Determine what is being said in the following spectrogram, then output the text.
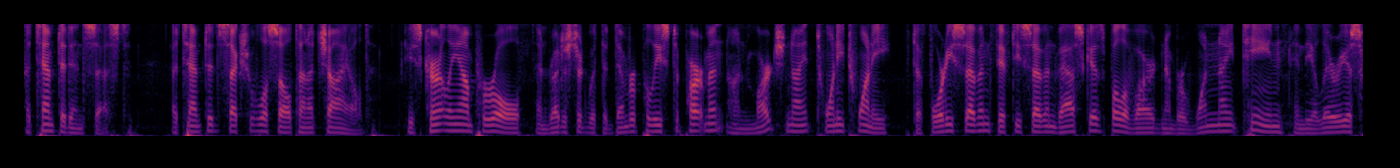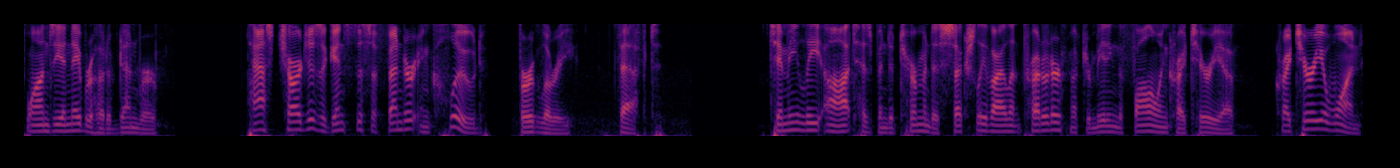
attempted incest, attempted sexual assault on a child. He's currently on parole and registered with the Denver Police Department on March 9, 2020 to 4757 Vasquez Boulevard, number 119 in the Elyria Swansea neighborhood of Denver. Past charges against this offender include burglary, theft. Timmy Lee Ott has been determined a sexually violent predator after meeting the following criteria. Criteria 1.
